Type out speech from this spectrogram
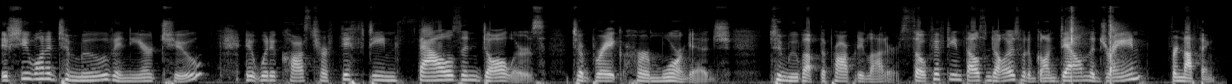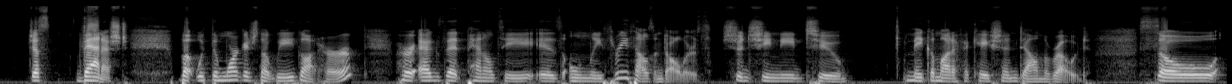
if she wanted to move in year two, it would have cost her $15,000 to break her mortgage to move up the property ladder. So $15,000 would have gone down the drain for nothing. Just vanished. But with the mortgage that we got her, her exit penalty is only $3,000 should she need to make a modification down the road. So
